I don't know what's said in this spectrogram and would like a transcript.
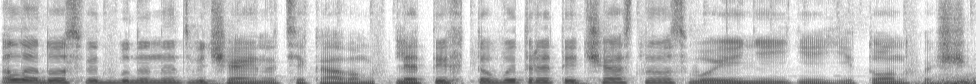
але досвід буде надзвичайно цікавим для тих, хто витратить час на освоєння її тонкощів.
